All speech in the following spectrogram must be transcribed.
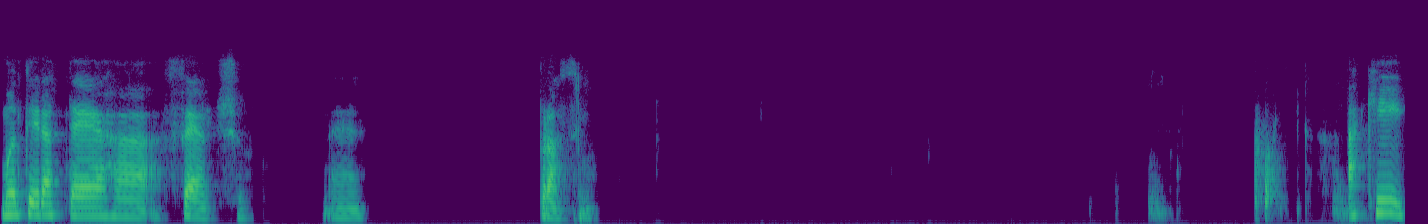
manter a terra fértil. Né? Próximo. Aqui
